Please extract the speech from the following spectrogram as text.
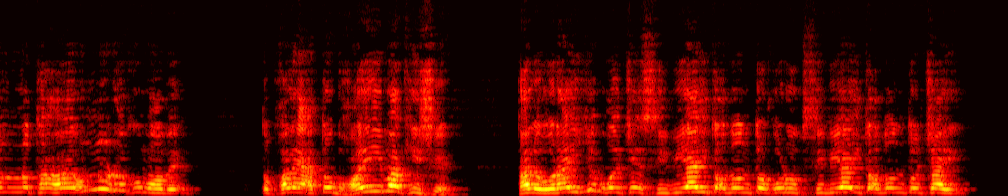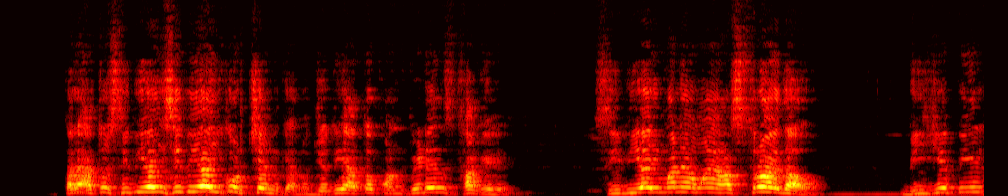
অন্যথা হয়, অন্যরকম হবে। তো ফলে এত ভয়ই বা কিসে তাহলে ওরাই যে বলছে সিবিআই তদন্ত করুক সিবিআই তদন্ত চাই, তাহলে এত সিবিআই সিবিআই করছেন কেন? যদি এত কনফিডেন্স থাকে সিবিআই মানে আমায় আশ্রয় দাও। বিজেপির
